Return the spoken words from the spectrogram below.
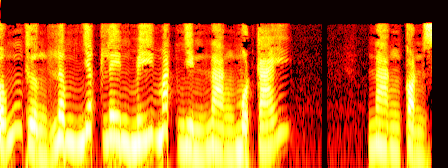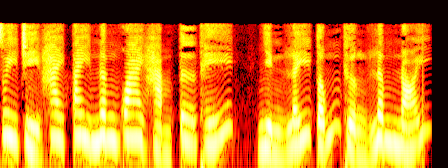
Tống Thường Lâm nhấc lên mí mắt nhìn nàng một cái. Nàng còn duy trì hai tay nâng quai hàm tư thế, nhìn lấy Tống Thường Lâm nói.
